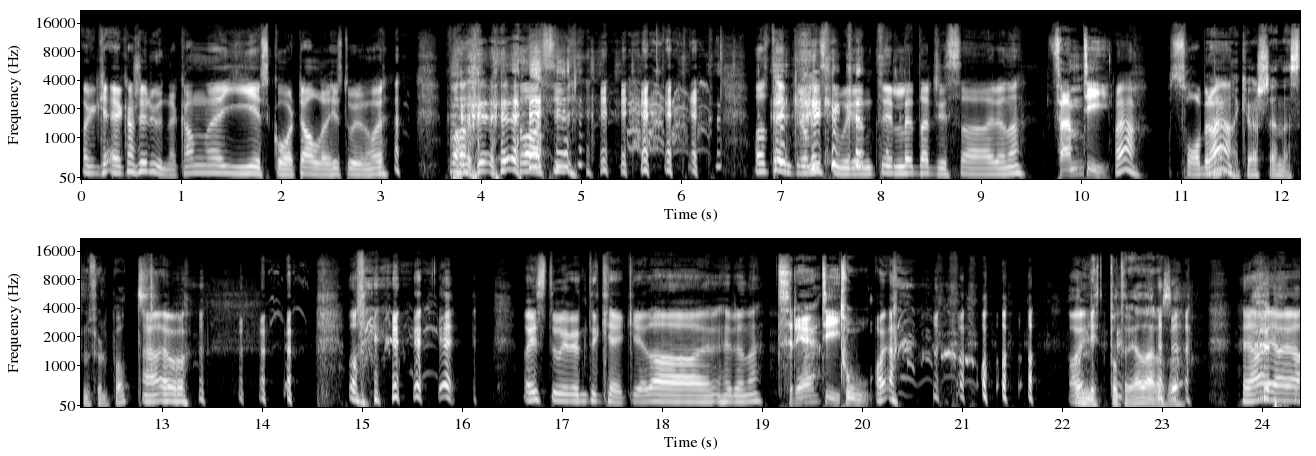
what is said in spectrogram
Ok, eh, kanskje Rune kan eh, gi score til alle historiene våre. Hva, hva, hva tenker du om historien til Dajissa, Rune? Fem, ti. Å ja. Så bra, Ja, det er ikke verst, det er nesten full pott. ja jo. og, og historien til Kaki, da, Rune? Tre, ti, to. Å ja. Det er midt på treet der, altså. Ja, ja, ja.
